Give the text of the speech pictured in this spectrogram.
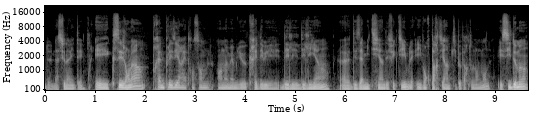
de nationalité. Et que ces gens-là prennent plaisir à être ensemble en un même lieu, créent des, des, des liens, euh, des amitiés indéfectibles, et ils vont repartir un petit peu partout dans le monde. Et si demain,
